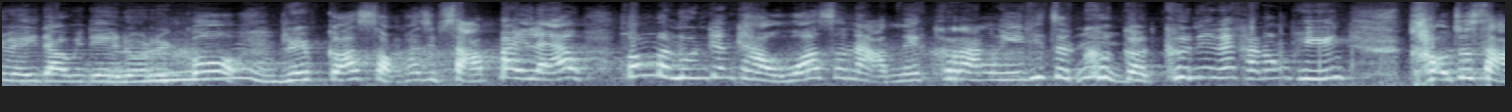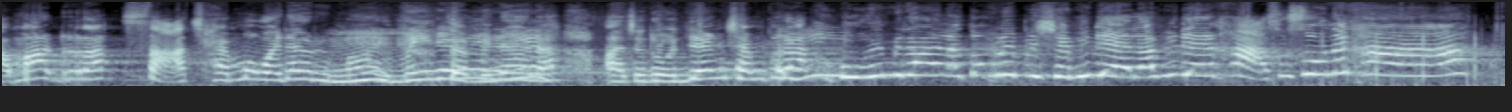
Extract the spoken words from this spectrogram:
Dre Davide Dorico Drip God 2013 ไปแล้ว ต้องมาลุ้นกันค่ะว่าสนามในครั้งนี้ที่จะเกิดขึ้นนี่นะคะ น้องพิงค์เขาจะสามารถรักษาแชมป์เอาไว้ได้หรือไม่ อืมไม่แน่แต่ไม่แน่นะอาจจะโดนแย่งแชมป์ก็ได้อุ้ยไม่ได้แล้วต้องรีบไปเชียร์พี่เดย์แล้วพี่เดย์ค่ะสู้ๆนะคะ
